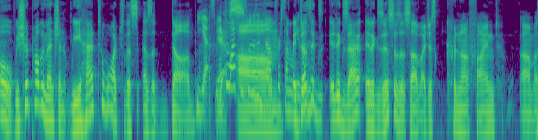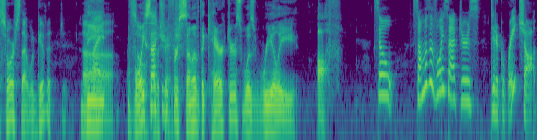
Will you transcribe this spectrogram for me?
Oh, we should probably mention we had to watch this as a dub. Yes, we had to watch this one as a dub for some reason. It does ex- it exact it exists as a sub. I just could not find um, a source that would give it. The Uh, voice so acting for some of the characters was really off. So some of the voice actors did a great job.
